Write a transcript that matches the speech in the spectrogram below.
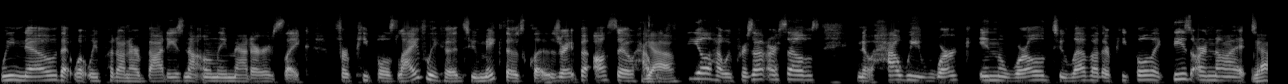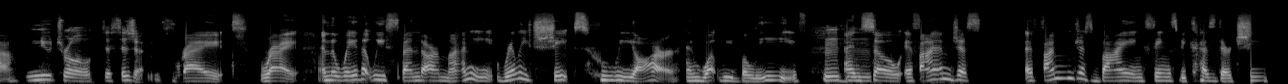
we know that what we put on our bodies not only matters like for people's livelihoods who make those clothes, right? But also how yeah. we feel, how we present ourselves, you know, how we work in the world to love other people. Like these are not yeah. neutral decisions. Right, right. And the way that we spend our money really shapes who we are and what we believe. Mm-hmm. And so if I'm just if I'm just buying things because they're cheap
